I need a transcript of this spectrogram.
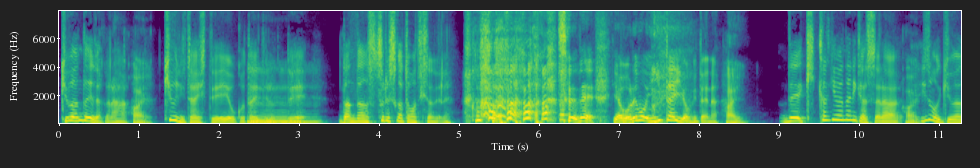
Q&A だから、はい。Q に対して A を答えてるんでうんだんだんストレスが溜まってきたんだよね。それでいや俺も言いたいよみたいな。はい。できっかけは何かって言ったら、はい。い、つも Q&A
